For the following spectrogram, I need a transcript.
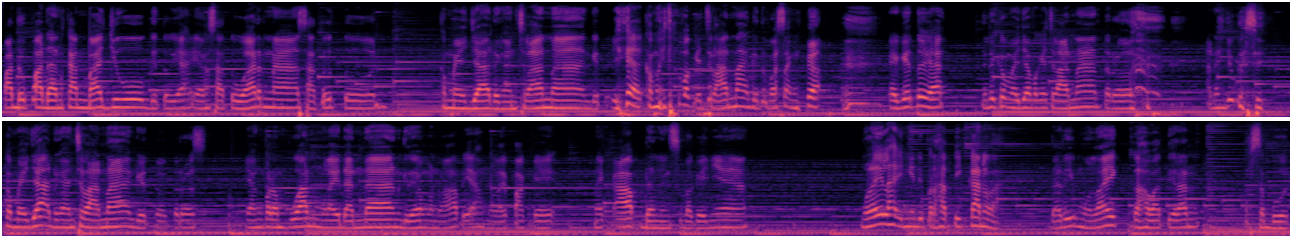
padu padankan baju gitu ya yang satu warna satu tone kemeja dengan celana gitu. Ya kemeja pakai celana gitu masa enggak? Kayak gitu ya. Jadi kemeja pakai celana terus aneh juga sih. Kemeja dengan celana gitu. Terus yang perempuan mulai dandan gitu ya mohon maaf ya mulai pakai make up dan lain sebagainya. Mulailah ingin diperhatikan lah dari mulai kekhawatiran tersebut.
